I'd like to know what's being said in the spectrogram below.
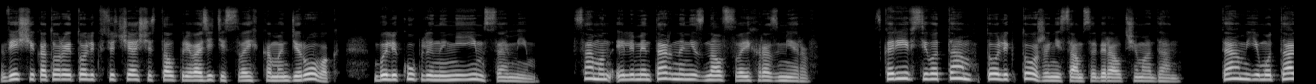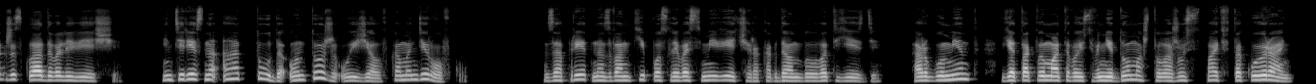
Вещи, которые Толик все чаще стал привозить из своих командировок, были куплены не им самим. Сам он элементарно не знал своих размеров. Скорее всего, там Толик тоже не сам собирал чемодан. Там ему также складывали вещи. Интересно, а оттуда он тоже уезжал в командировку? Запрет на звонки после восьми вечера, когда он был в отъезде. Аргумент «я так выматываюсь вне дома, что ложусь спать в такую рань».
